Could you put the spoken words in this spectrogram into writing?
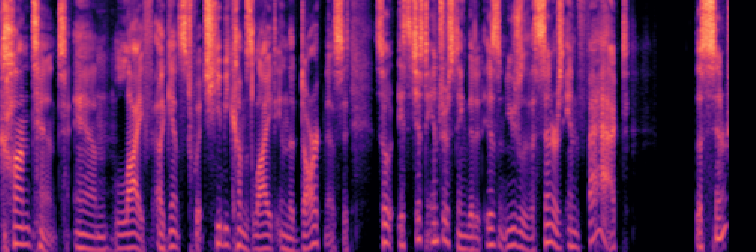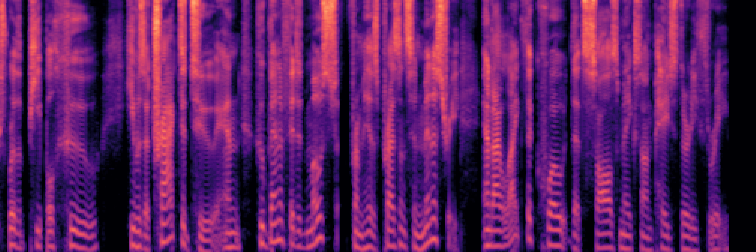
content and mm-hmm. life against which he becomes light in the darkness. So it's just interesting that it isn't usually the sinners. In fact, the sinners were the people who he was attracted to and who benefited most from his presence in ministry. And I like the quote that Sauls makes on page 33.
